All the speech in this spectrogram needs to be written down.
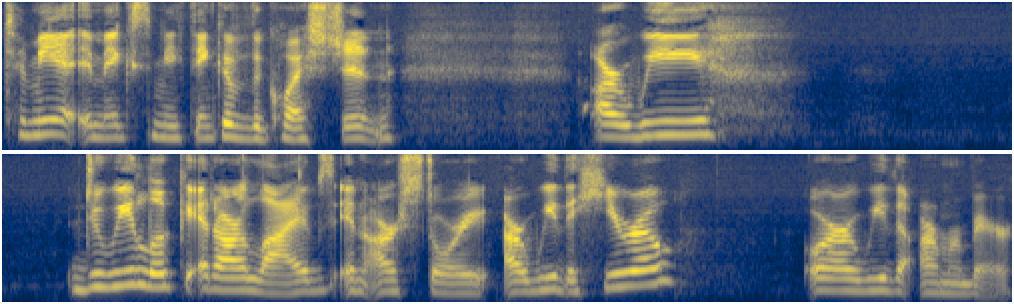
to me, it makes me think of the question Are we, do we look at our lives in our story? Are we the hero or are we the armor bearer?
